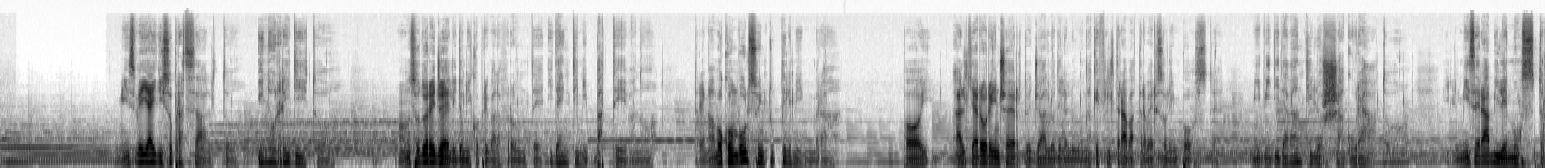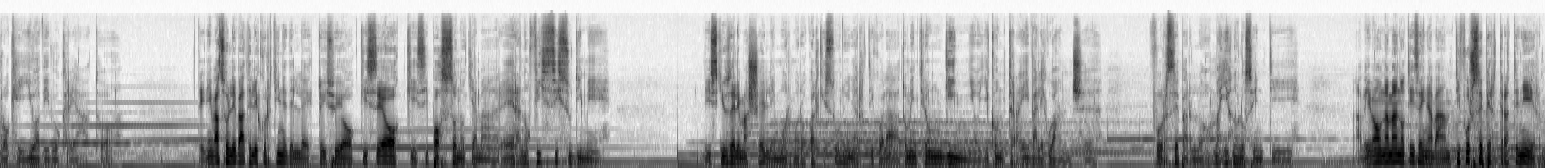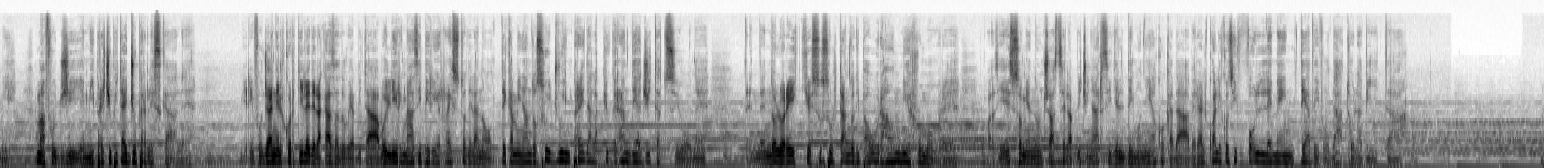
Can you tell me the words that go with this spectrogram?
Mi svegliai di soprassalto, inorridito. Un sudore gelido mi copriva la fronte, i denti mi battevano. Tremavo convulso in tutte le membra. Poi, al chiarore incerto e giallo della luna che filtrava attraverso le imposte, mi vidi davanti lo sciagurato, il miserabile mostro che io avevo creato. Teneva sollevate le cortine del letto e i suoi occhi, se occhi si possono chiamare, erano fissi su di me. Dischiuse le mascelle e mormorò qualche suono inarticolato mentre un ghigno gli contraeva le guance. Forse parlò, ma io non lo sentii. Aveva una mano tesa in avanti, forse per trattenermi, ma fuggì e mi precipitai giù per le scale. Mi rifugiai nel cortile della casa dove abitavo e lì rimasi per il resto della notte, camminando su e giù in preda alla più grande agitazione, tendendo l'orecchio e sussultando di paura a ogni rumore, quasi esso mi annunciasse l'avvicinarsi del demoniaco cadavere al quale così follemente avevo dato la vita.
